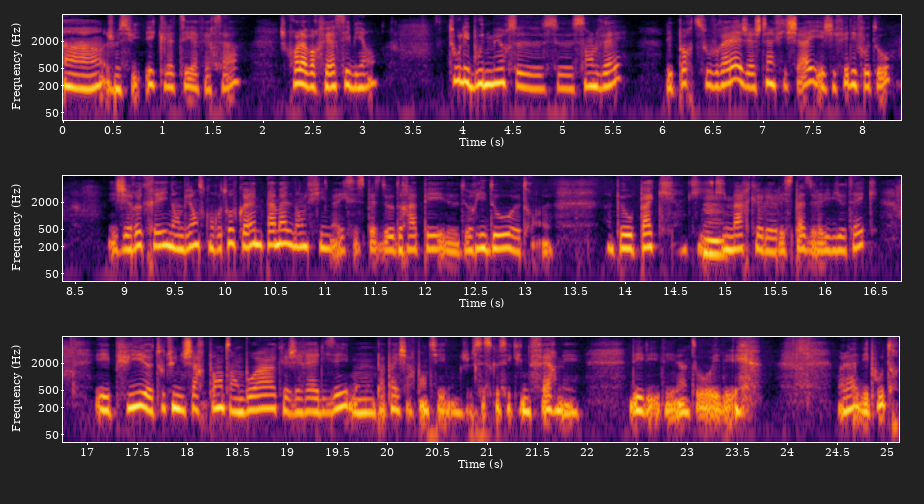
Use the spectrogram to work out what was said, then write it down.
un à un. Je me suis éclatée à faire ça. Je crois l'avoir fait assez bien. Tous les bouts de mur se, se- s'enlevaient, les portes s'ouvraient, j'ai acheté un fichaille et j'ai fait des photos. Et j'ai recréé une ambiance qu'on retrouve quand même pas mal dans le film, avec ces espèces de drapés, de, de rideaux euh, euh, un peu opaques qui, Mm. qui marquent le- l'espace de la bibliothèque. Et puis euh, toute une charpente en bois que j'ai réalisée. Bon, mon papa est charpentier, donc je sais ce que c'est qu'une ferme et des, des linteaux et des voilà des poutres.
